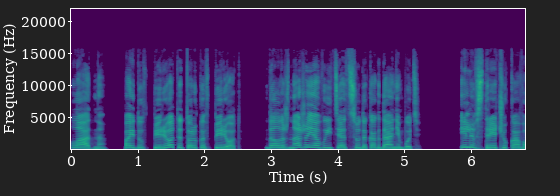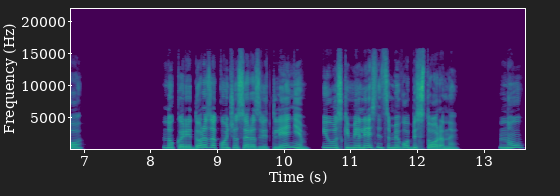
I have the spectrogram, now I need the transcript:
Ладно, пойду вперед и только вперед. Должна же я выйти отсюда когда-нибудь. Или встречу кого. Но коридор закончился разветвлением и узкими лестницами в обе стороны. Ну,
